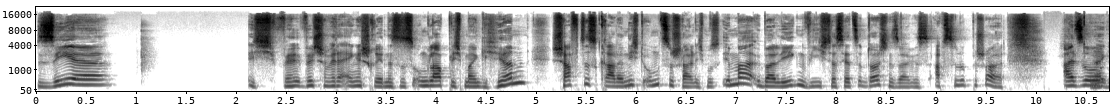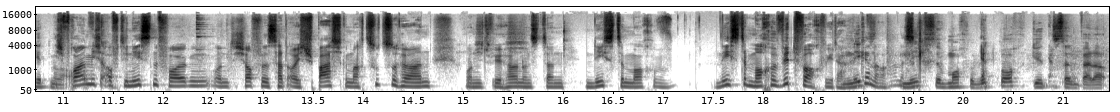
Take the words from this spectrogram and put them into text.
sehe ich will, will, schon wieder Englisch reden. Es ist unglaublich. Mein Gehirn schafft es gerade nicht umzuschalten. Ich muss immer überlegen, wie ich das jetzt im Deutschen sage. Das ist absolut bescheuert. Also, ja, ich freue mich auf die nächsten Folgen und ich hoffe, es hat euch Spaß gemacht zuzuhören. Und Richtig. wir hören uns dann nächste Woche. Nächste Woche Mittwoch wieder. Nächst, genau, nächste Woche Mittwoch ja. geht es dann, weiter,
